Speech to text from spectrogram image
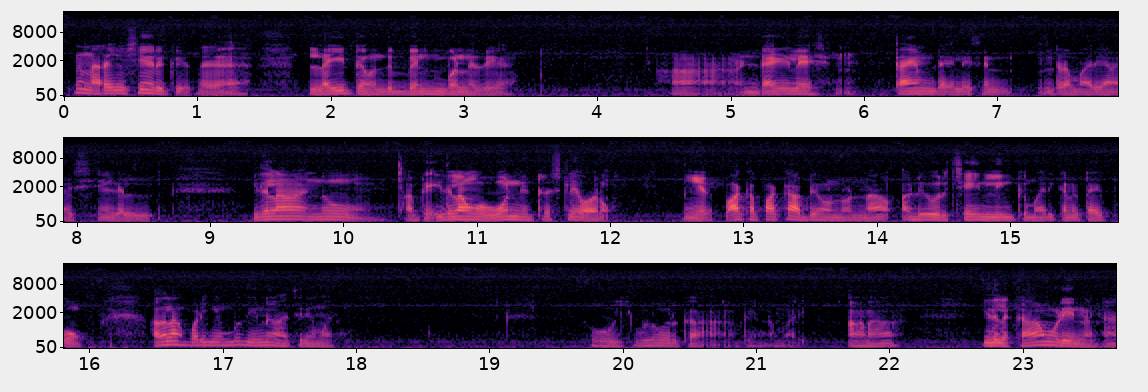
இன்னும் நிறைய விஷயம் இருக்குது இந்த லைட்டை வந்து பெண்ட் பண்ணுது. டைலேஷன் டைம் டைலேஷன்ன்ற மாதிரியான விஷயங்கள். இதெல்லாம் இன்னும் அப்படியே இதெல்லாம் உங்கள் ஓன் இன்ட்ரெஸ்ட்லேயே வரும். நீங்கள் அதை பார்க்க பார்க்க அப்படியே ஒன்று ஒன்றா அப்படியே ஒரு செயின் லிங்க் மாதிரி கனெக்ட் ஆகி போகும். அதெல்லாம் படிக்கும்போது இன்னும் ஆச்சரியமாக இருக்கும். ஓ இவ்வளோ இருக்கா அப்படின்ற மாதிரி. ஆனால் இதில் காமெடி என்னென்னா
